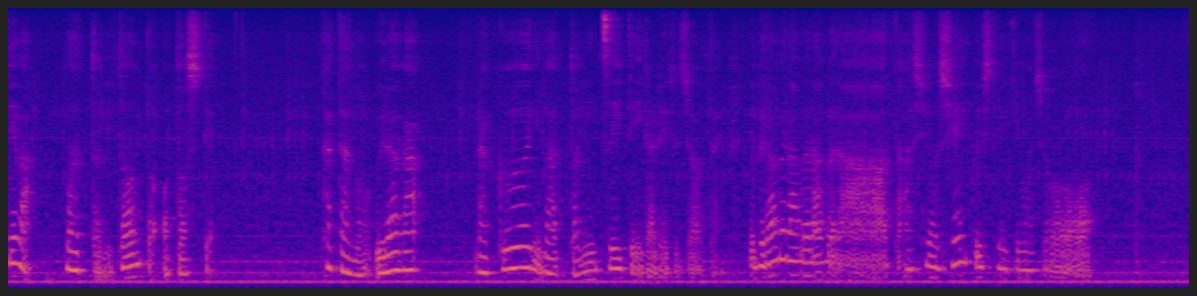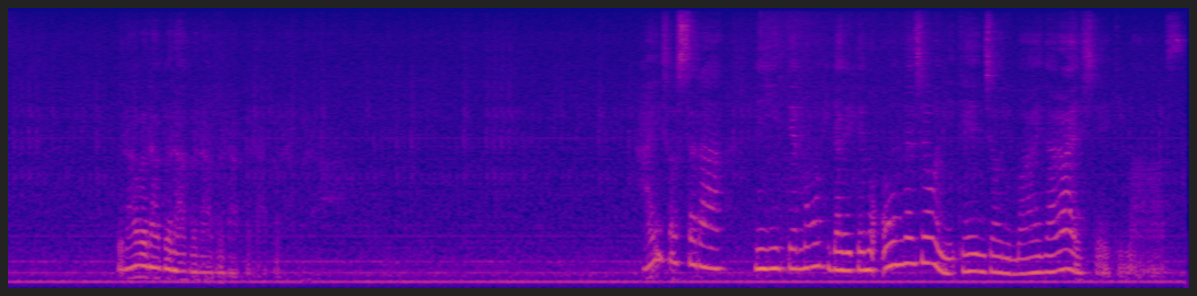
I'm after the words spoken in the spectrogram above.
手はマットにトンと落として肩の裏が楽にマットについていられる状態。でブラブラブラブラと足をシェイクしていきましょう。ブラブラブラブラブラブラブラ。はいそしたら右手も左手も同じように天井に前習いしていきます。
